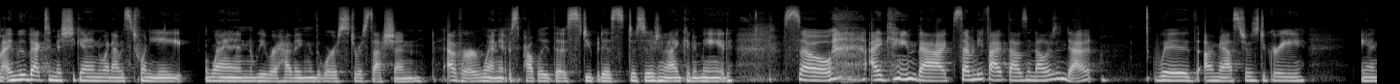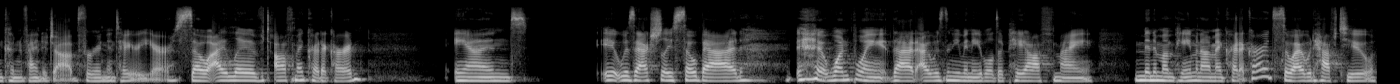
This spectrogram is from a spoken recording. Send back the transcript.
I moved back to Michigan when I was 28 when we were having the worst recession ever, when it was probably the stupidest decision I could have made. So I came back $75,000 in debt with a master's degree and couldn't find a job for an entire year. So I lived off my credit card. And it was actually so bad at one point that I wasn't even able to pay off my minimum payment on my credit card. So I would have to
